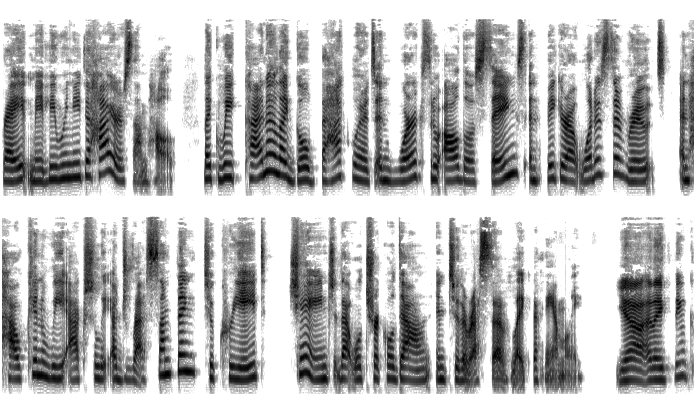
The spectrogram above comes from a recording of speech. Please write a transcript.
right? Maybe we need to hire some help. Like we kind of like go backwards and work through all those things and figure out what is the root and how can we actually address something to create change that will trickle down into the rest of like the family. Yeah. And I think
